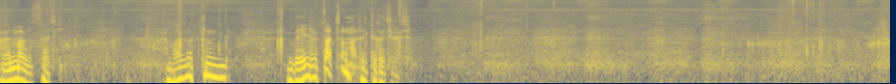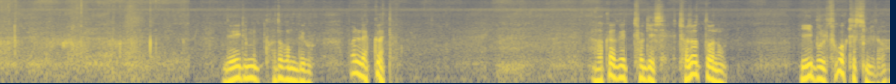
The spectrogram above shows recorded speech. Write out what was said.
안 말랐어, 아직. 말랐긴 한데, 내일 바짝 말릴 때까지 가자. 내일이면 걷어가면 되고, 빨래 끝. 아까 그, 저기, 젖었던 옷, 이불 소각했습니다.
